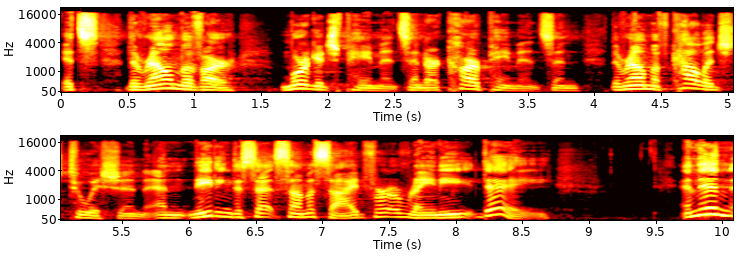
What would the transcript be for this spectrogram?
It's the realm of our mortgage payments and our car payments and the realm of college tuition and needing to set some aside for a rainy day. And then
